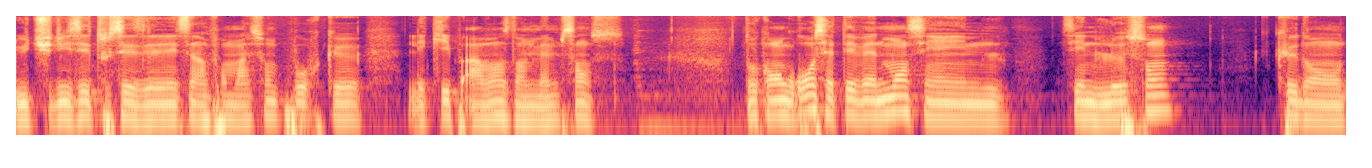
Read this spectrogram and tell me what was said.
utiliser toutes ces, informations pour que l'équipe avance dans le même sens. Donc en gros, cet événement, c'est une, c'est une leçon que dans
